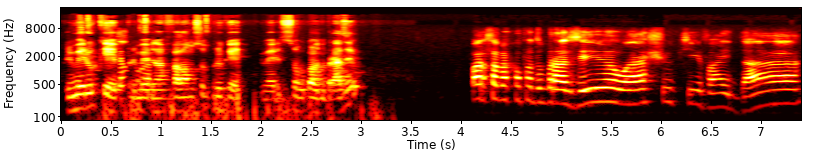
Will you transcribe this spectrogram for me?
Primeiro o quê? Então, Primeiro nós falamos sobre o quê? Primeiro sobre o Copa do Brasil? Para sobre a Copa do Brasil, eu acho que vai dar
